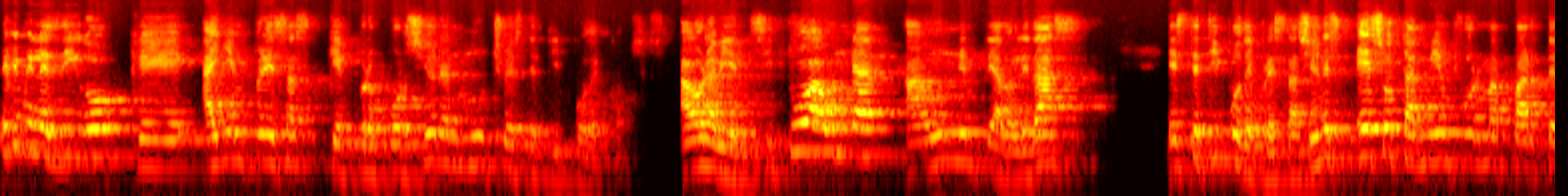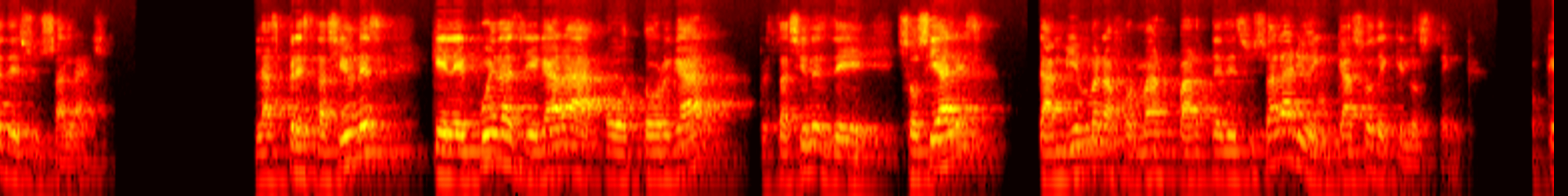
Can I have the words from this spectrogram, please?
Déjenme les digo que hay empresas que proporcionan mucho este tipo de cosas. Ahora bien, si tú a, una, a un empleado le das este tipo de prestaciones, eso también forma parte de su salario. Las prestaciones que le puedas llegar a otorgar, prestaciones de sociales, también van a formar parte de su salario en caso de que los tenga. ¿Ok?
